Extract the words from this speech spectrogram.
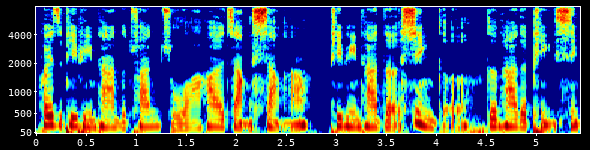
会一直批评她的穿着啊，她的长相啊，批评她的性格跟她的品性。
